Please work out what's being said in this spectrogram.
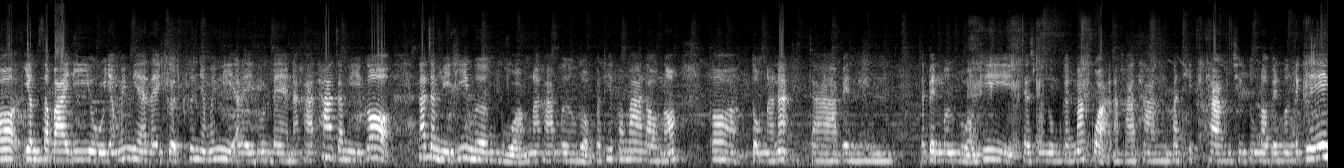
ก็ยังสบายดีอยู่ ยังไม่มีอะไรเกิดขึ้นยังไม่มีอะไรรุนแรงนะคะ ถ้าจะมีก็น่าจะมีที่เมืองหลวงนะคะ เมืองหลวงประเทศพม่าเราเนาะก็ตรงนั้นอะจะเป็น จะเป็นเมืองหลวงที่จะชุมนุมกันมากกว่านะคะ ทางประเทศทางชิงตุงเราเป็นเมืองเล็ก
